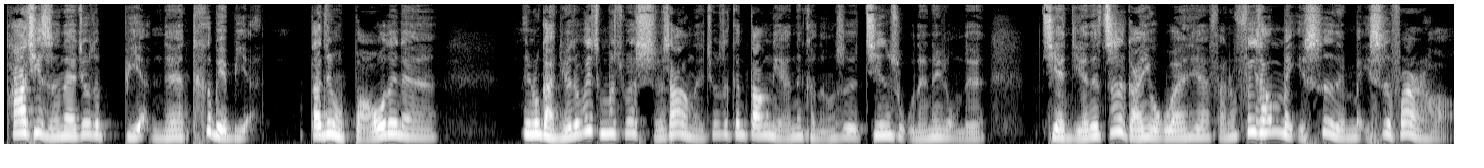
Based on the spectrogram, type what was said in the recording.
它其实呢就是扁的特别扁，但这种薄的呢，那种感觉，这为什么说时尚呢？就是跟当年的可能是金属的那种的简洁的质感有关系，反正非常美式的美式范儿哈。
